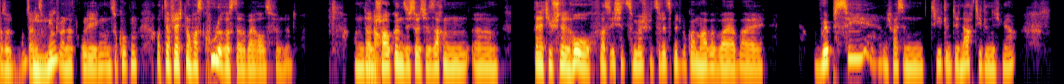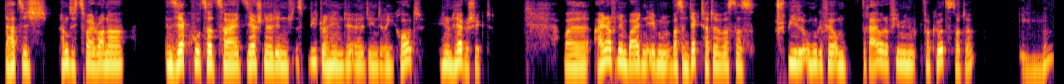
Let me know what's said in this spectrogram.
also seinen Mhm. Speedrunner-Kollegen, um zu gucken, ob der vielleicht noch was Cooleres dabei rausfindet. Und dann Genau. schaukeln sich solche Sachen ähm, relativ schnell hoch. Was ich jetzt zum Beispiel zuletzt mitbekommen habe, war bei Whipsy, und ich weiß den Titel, den Nachtitel nicht mehr. Da hat sich, haben sich zwei Runner in sehr kurzer Zeit sehr schnell den Speedrun hin, äh, den Rekord hin und her geschickt. Weil einer von den beiden eben was entdeckt hatte, was das Spiel ungefähr um drei oder vier Minuten verkürzt hatte. Mhm.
